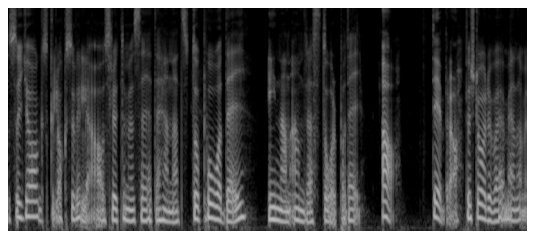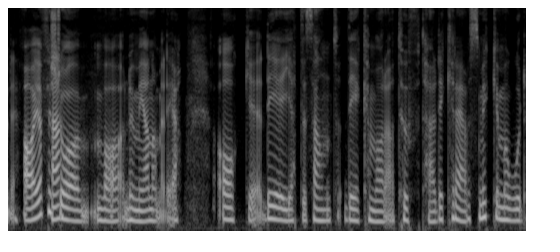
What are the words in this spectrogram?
Så jag skulle också vilja avsluta med att säga till henne att stå på dig innan andra står på dig. Ja, det är bra. Förstår du vad jag menar med det? Ja, jag förstår ja. vad du menar med det. Och eh, det är jättesant. Det kan vara tufft här. Det krävs mycket mod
